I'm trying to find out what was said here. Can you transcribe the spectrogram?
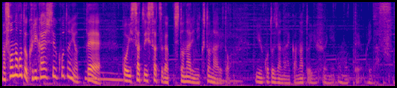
あ、そんなことを繰り返していくことによってこう一冊一冊が血となり肉となるということじゃないかなというふうに思っております。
